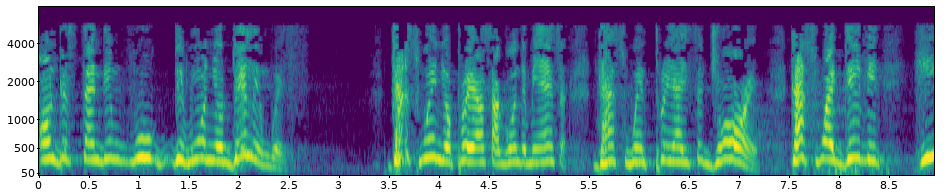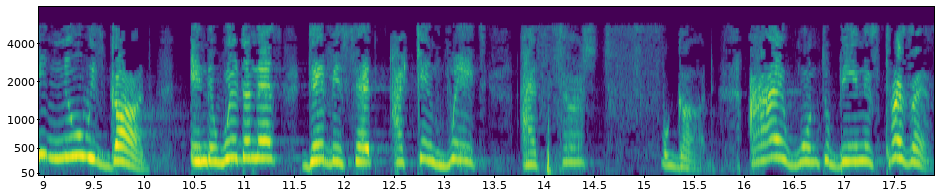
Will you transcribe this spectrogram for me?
understanding who the one you're dealing with. That's when your prayers are going to be answered. That's when prayer is a joy. That's why David, he knew his God. In the wilderness, David said, I can't wait. I thirst for God. I want to be in his presence.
